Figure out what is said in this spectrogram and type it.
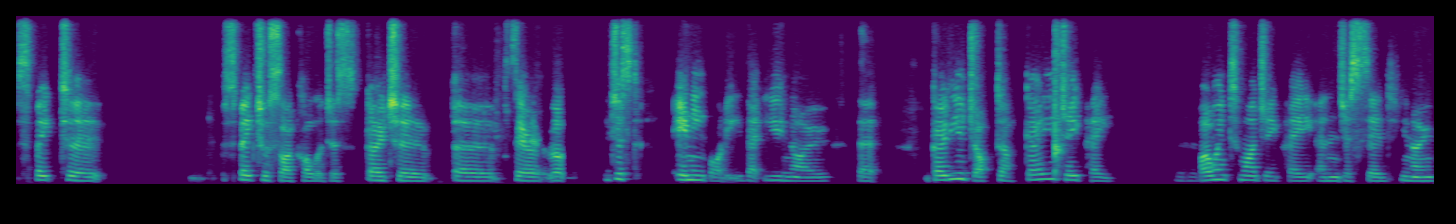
speak to speak to a psychologist, go to a therapist, just anybody that you know that go to your doctor, go to your GP. Mm-hmm. I went to my GP and just said, you know,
